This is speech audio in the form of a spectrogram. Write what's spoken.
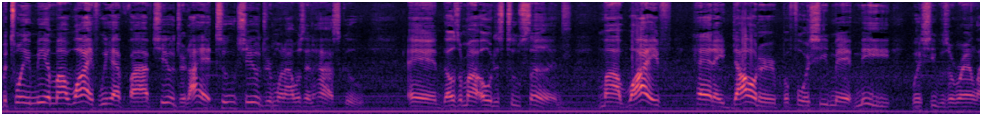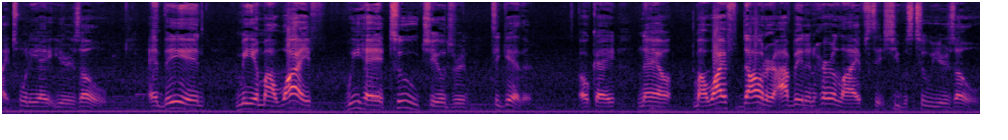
Between me and my wife, we have five children. I had two children when I was in high school. And those are my oldest two sons. My wife had a daughter before she met me when she was around like 28 years old. And then me and my wife, we had two children together. Okay. Now, my wife's daughter, I've been in her life since she was two years old.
